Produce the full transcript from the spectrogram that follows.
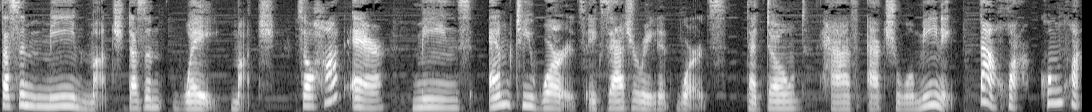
doesn't mean much, doesn't weigh much. So hot air means empty words, exaggerated words that don't have actual meaning. 大话,空话.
